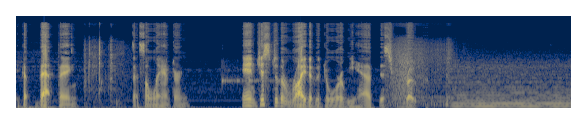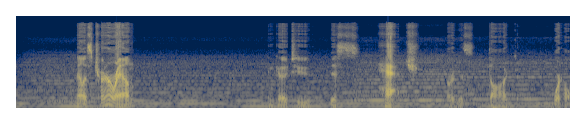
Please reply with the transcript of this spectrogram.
Pick up that thing. That's a lantern. And just to the right of the door we have this rope. Now let's turn around and go to this hatch, or this dogged porthole.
